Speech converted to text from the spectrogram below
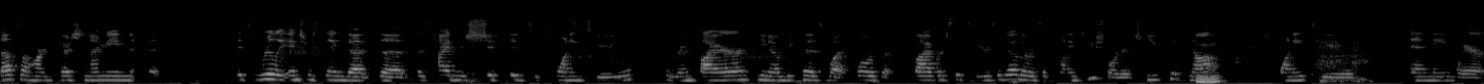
that's a hard question. I mean, it's really interesting that the the tide has shifted to 22 to rimfire. You know, because what what was it five or six years ago there was a 22 shortage. You could not Mhm. 22 anywhere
